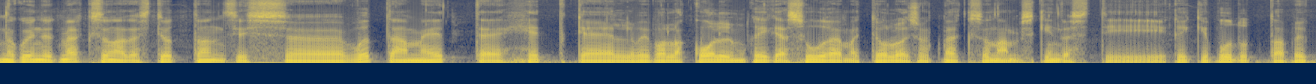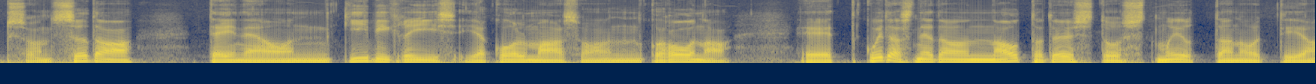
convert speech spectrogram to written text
No kui nüüd märksõnadest jutt on, siis äh, võtame ette hetkel võib-olla kolm kõige suuremat ja olulisemat märksõna, mis kindlasti kõiki puudutab, üks on sõda, teine on kiibikriis ja kolmas on koroona. et kuidas need on autotööstust mõjutanud ja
